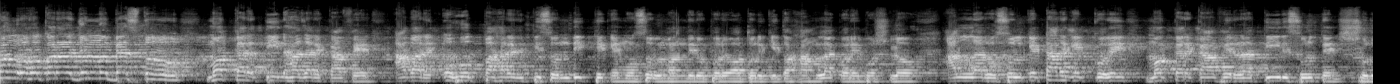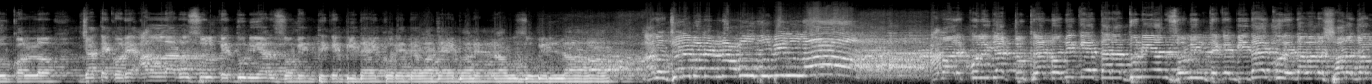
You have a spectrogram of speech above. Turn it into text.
সংগ্রহ করার জন্য ব্যস্ত, মক্কার তিন হাজার কাফের আবার ওহুদ পাহাড়ের পিছন দিক থেকে মুসলমানদের উপরে অতর্কিত হামলা করে বসল। আল্লাহ রসুলকে টার্গেট করে মক্কার কাফেররা তীর ছুড়তে শুরু করল, যাতে করে আল্লাহ রসুলকে দুনিয়ার জমিন থেকে বিদায় করে দেওয়া যায় বলেন, নাউজুবিল্লাহ। আরও জোরে বলেন, নাউজুবিল্লাহ। আমার কলিজার টুকরা নবীকে তারা দুনিয়ার জমিন থেকে বিদায় করে দেওয়ার ষড়যন্ত্র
